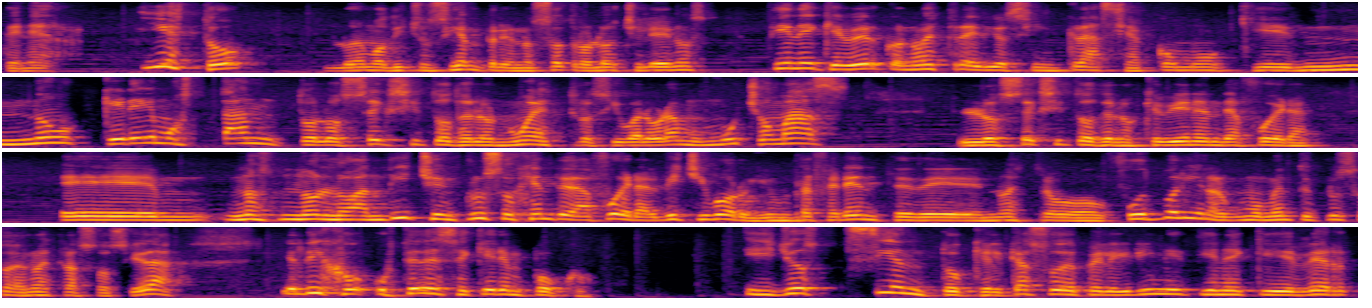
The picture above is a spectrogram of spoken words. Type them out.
tener. Y esto, lo hemos dicho siempre nosotros los chilenos, tiene que ver con nuestra idiosincrasia, como que no queremos tanto los éxitos de los nuestros y valoramos mucho más los éxitos de los que vienen de afuera. Eh, nos, lo han dicho incluso gente de afuera, el Vichy Borghi, un referente de nuestro fútbol y en algún momento incluso de nuestra sociedad. Y él dijo, ustedes se quieren poco. Y yo siento que el caso de Pellegrini tiene que ver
